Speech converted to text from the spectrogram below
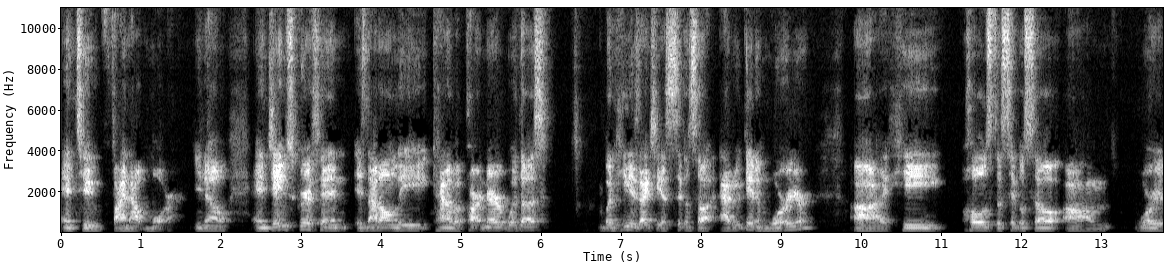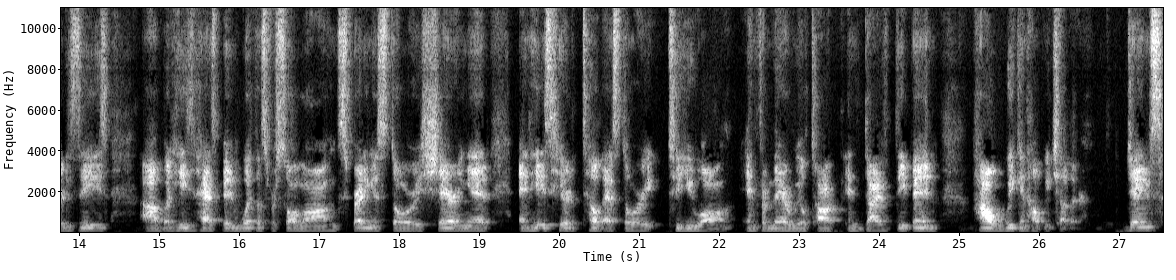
and to find out more, you know. And James Griffin is not only kind of a partner with us, but he is actually a sickle cell advocate and warrior. Uh, he holds the sickle cell um, warrior disease, uh, but he has been with us for so long, spreading his story, sharing it, and he's here to tell that story to you all. And from there, we'll talk and dive deep in how we can help each other. James,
